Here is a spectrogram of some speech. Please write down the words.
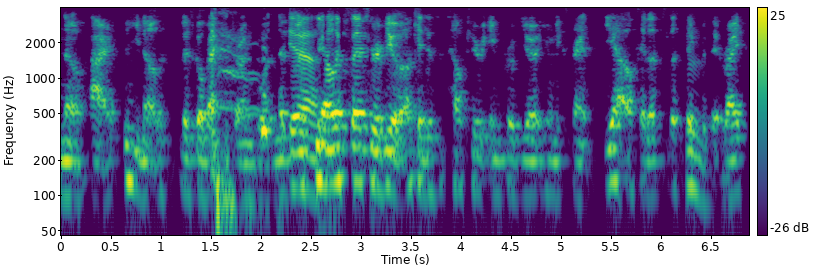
No, all right, you know, let's let's go back to drawing board. Let's, yeah. you know, let's let's review. Okay, this is help you improve your human experience. Yeah, okay, let's let's stick mm. with it, right?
